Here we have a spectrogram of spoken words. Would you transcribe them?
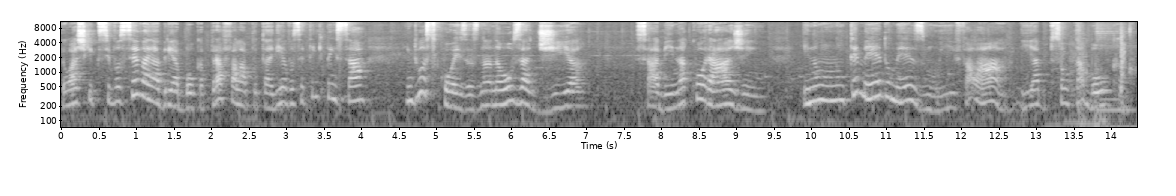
Eu acho que se você vai abrir a boca para falar putaria, você tem que pensar em duas coisas, na, na ousadia, sabe? E na coragem. E não, não ter medo mesmo. E falar. E soltar a boca.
